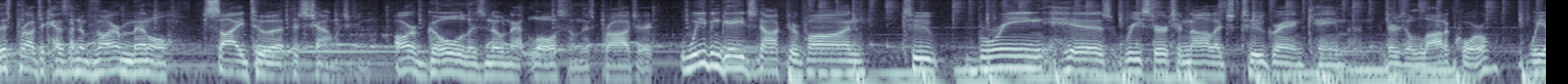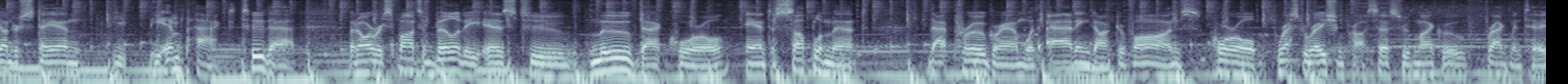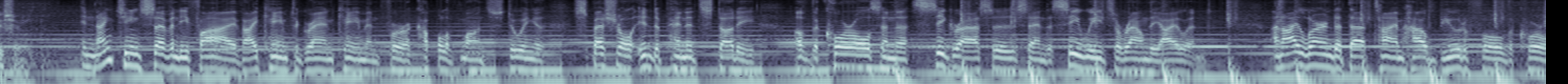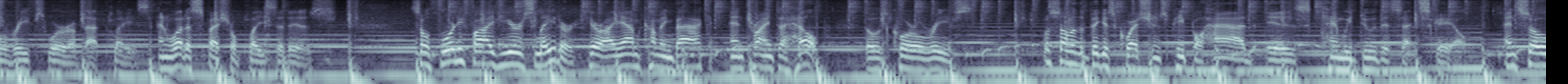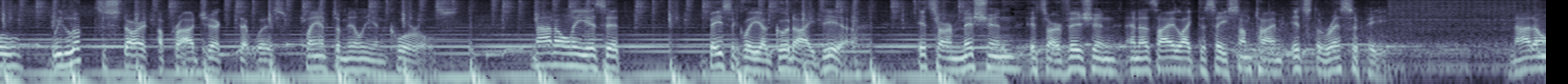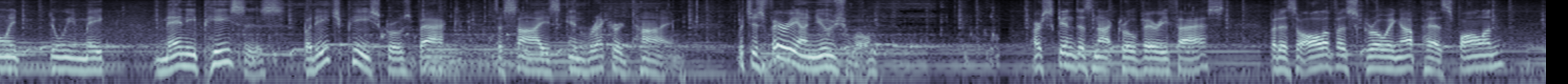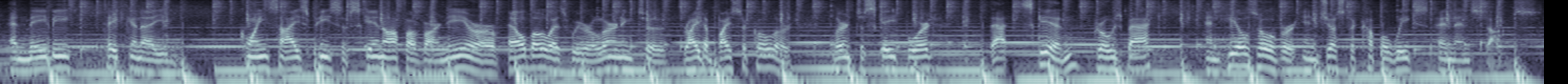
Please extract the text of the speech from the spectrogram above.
This project has an environmental side to it that's challenging. Our goal is no net loss on this project. We've engaged Dr. Vaughan to bring his research and knowledge to Grand Cayman. There's a lot of coral. We understand the, the impact to that, but our responsibility is to move that coral and to supplement that program with adding Dr. Vaughan's coral restoration process through microfragmentation. In 1975, I came to Grand Cayman for a couple of months doing a special independent study of the corals and the seagrasses and the seaweeds around the island. And I learned at that time how beautiful the coral reefs were of that place and what a special place it is. So 45 years later, here I am coming back and trying to help those coral reefs. Well, some of the biggest questions people had is, can we do this at scale? And so we looked to start a project that was plant a million corals. Not only is it basically a good idea, it's our mission, it's our vision, and as I like to say sometimes, it's the recipe. Not only do we make many pieces, but each piece grows back to size in record time, which is very unusual. Our skin does not grow very fast, but as all of us growing up has fallen and maybe taken a coin-sized piece of skin off of our knee or our elbow as we were learning to ride a bicycle or learn to skateboard, that skin grows back and heals over in just a couple weeks and then stops.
